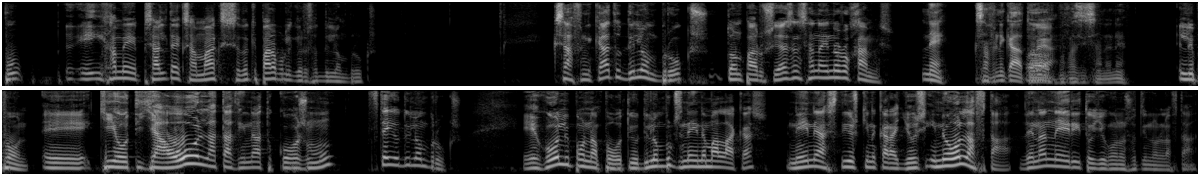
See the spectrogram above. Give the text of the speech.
που ε, είχαμε ψάλει τα εξ αμάξης εδώ και πάρα πολύ καιρό στον Dylan Brooks. Ξαφνικά τον Dylan Brooks τον παρουσιάζαν σαν να είναι ο Ροχάμις. Ναι, ξαφνικά το Ωραία. αποφασίσανε, ναι. Λοιπόν, ε, και ότι για όλα τα δεινά του κόσμου φταίει ο Dylan Brooks. Εγώ λοιπόν να πω ότι ο Ντίλον Μπρούξ ναι είναι μαλάκας, ναι είναι αστείος και είναι καραγκιόζης, είναι όλα αυτά. Δεν αναιρεί το γεγονός ότι είναι όλα αυτά.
